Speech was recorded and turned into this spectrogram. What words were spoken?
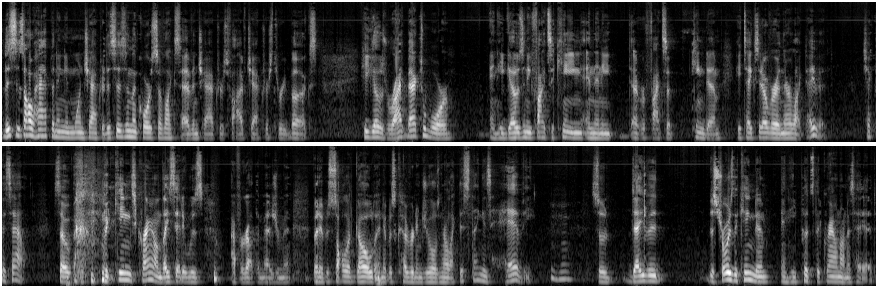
this is all happening in one chapter. This is in the course of like seven chapters, five chapters, three books. He goes right back to war, and he goes and he fights a king, and then he uh, fights a kingdom. He takes it over, and they're like, David, check this out. So the king's crown, they said it was, I forgot the measurement, but it was solid gold and it was covered in jewels. And they're like, this thing is heavy. Mm-hmm. So David destroys the kingdom and he puts the crown on his head.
